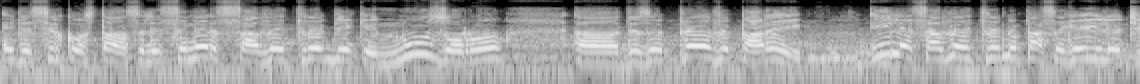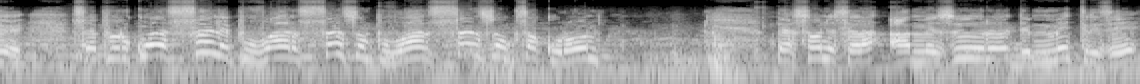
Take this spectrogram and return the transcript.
et des circonstances. Le Seigneur savait très bien que nous aurons euh, des épreuves pareilles. Il le savait très bien parce qu'il est Dieu. C'est pourquoi sans le pouvoir, sans son pouvoir, sans sa couronne, personne ne sera à mesure de maîtriser,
